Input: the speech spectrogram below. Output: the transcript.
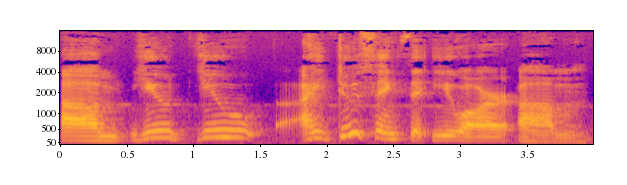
um, you you I do think that you are um,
